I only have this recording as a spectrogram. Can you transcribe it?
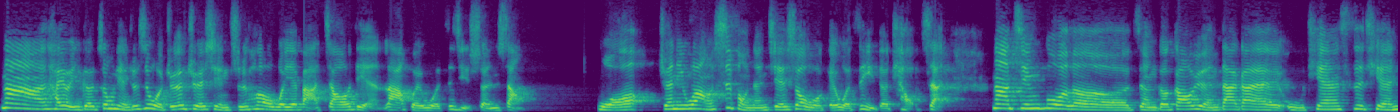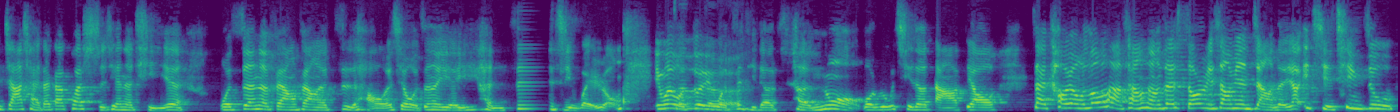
那还有一个重点就是，我觉得觉醒之后，我也把焦点拉回我自己身上，我 Jenny Wang 是否能接受我给我自己的挑战？那经过了整个高原大概五天四天，加起来大概快十天的体验，我真的非常非常的自豪，而且我真的也很自己为荣，因为我对于我自己的承诺，我如期的达标。在套用 Lola 常常在 Story 上面讲的，要一起庆祝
